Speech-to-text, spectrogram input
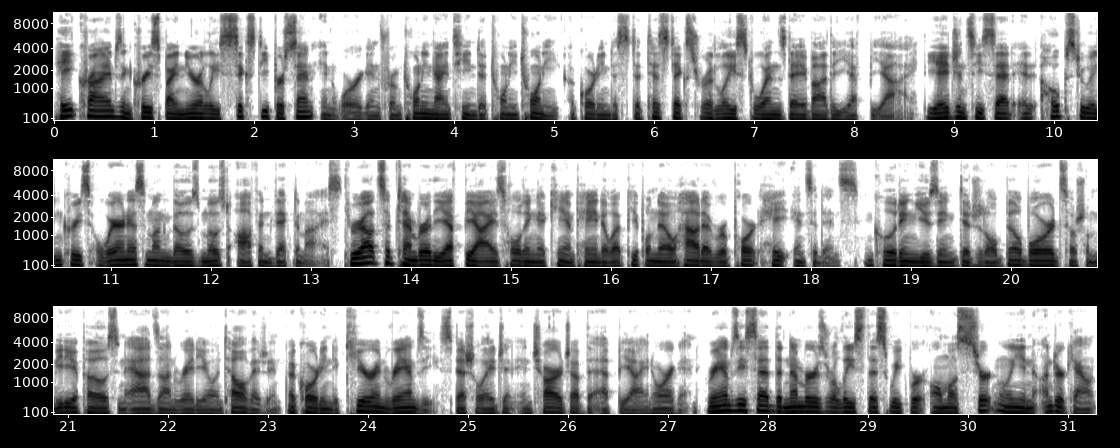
Hate crimes increased by nearly 60% in Oregon from 2019 to 2020, according to statistics released Wednesday by the FBI. The agency said it hopes to increase awareness among those most often victimized. Throughout September, the FBI is holding a campaign to let people know how to report hate incidents, including using digital billboards, social media posts, and ads on radio and television, according to Kieran Ramsey, special agent in charge of the FBI in Oregon. Ramsey said the numbers released this week were almost almost certainly an undercount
